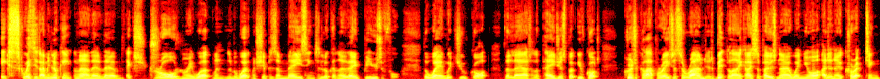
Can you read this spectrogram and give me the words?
exquisite. I mean, looking now, they're they're extraordinary workmen. The workmanship is amazing to look at. They're very beautiful. The way in which you've got the layout of the pages, but you've got critical apparatus around it. A bit like, I suppose, now when you're, I don't know, correcting,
